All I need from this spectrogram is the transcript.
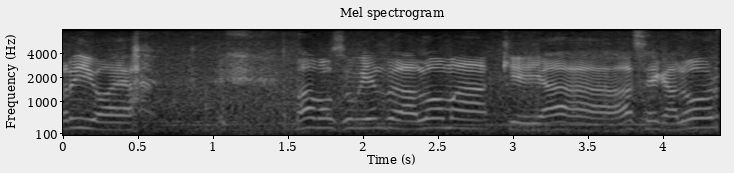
Arriba Vamos subiendo la loma que ya hace calor,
